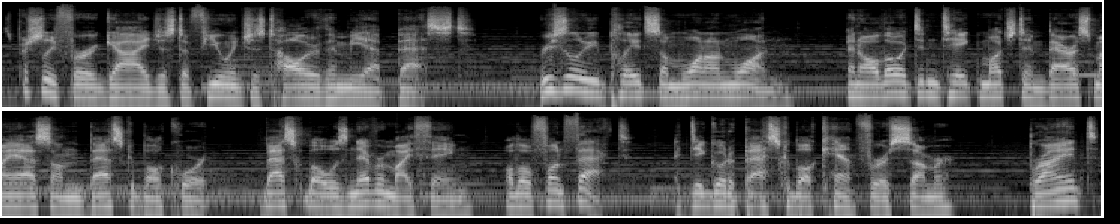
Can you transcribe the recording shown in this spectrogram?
especially for a guy just a few inches taller than me at best. Recently, we played some one on one, and although it didn't take much to embarrass my ass on the basketball court, basketball was never my thing. Although, fun fact I did go to basketball camp for a summer. Bryant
